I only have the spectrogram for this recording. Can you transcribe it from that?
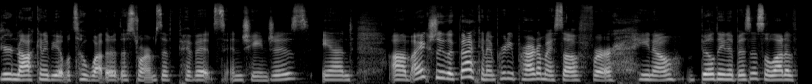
you're not going to be able to weather the storms of pivots and changes. And um, I actually look back and I'm pretty proud of myself for, you know, building a business. A lot of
